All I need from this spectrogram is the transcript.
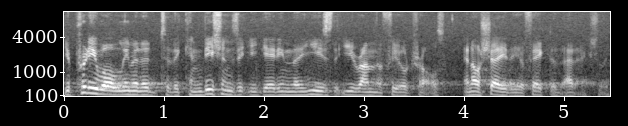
you're pretty well limited to the conditions that you get in the years that you run the field trials. And I'll show you the effect of that actually.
